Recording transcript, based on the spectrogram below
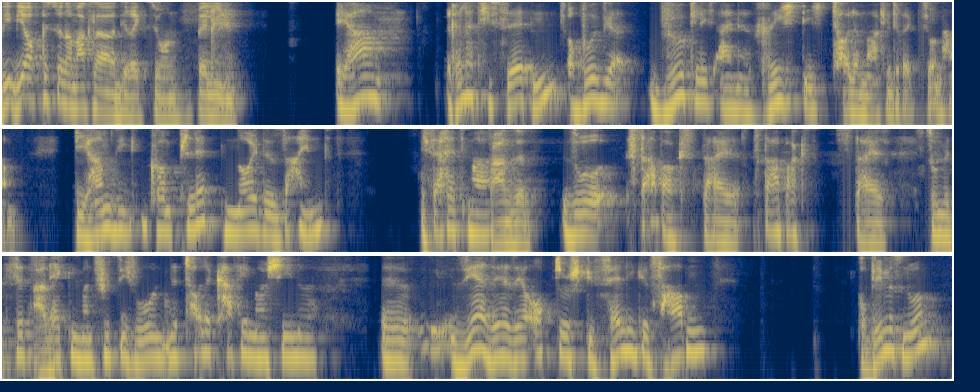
wie, wie oft bist du in der Maklerdirektion Berlin? Ja, relativ selten, obwohl wir wirklich eine richtig tolle Maklerdirektion haben. Die haben sie komplett neu designt. Ich sage jetzt mal Wahnsinn. So Starbucks-Style, Starbucks-Style, so mit Sitzecken, man fühlt sich wohl, eine tolle Kaffeemaschine, äh, sehr, sehr, sehr optisch gefällige Farben. Problem ist nur,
